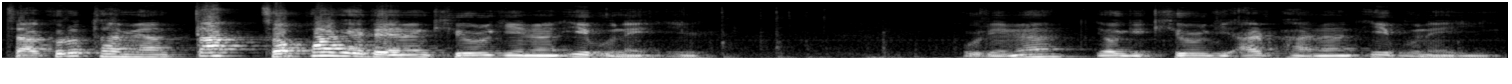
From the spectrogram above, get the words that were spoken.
자, 그렇다면 딱 접하게 되는 기울기는 2분의 1. 우리는 여기 기울기 알파는 2분의 2.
